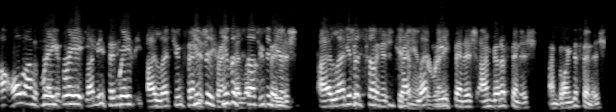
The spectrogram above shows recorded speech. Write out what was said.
hold on a second. Ray, Ray, let me finish. Ray, I let you finish, give a, Trent. Give a I let you finish. I let Give you finish. Trent, let right? me finish. I'm going to finish. I'm going to finish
